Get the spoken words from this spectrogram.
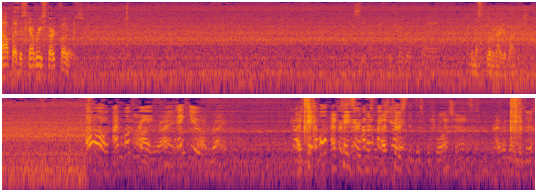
Alpha Discovery start photos. You must have floated out of your pockets. Oh, I'm hungry. All right. Thank you. All right. You don't need to take the whole I've tasted Here, this. I I've share it? tasted this before. I remember this.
